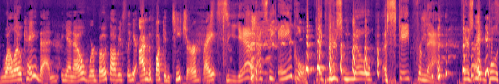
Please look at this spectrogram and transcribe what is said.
well, okay then, you know, we're both obviously here. I'm the fucking teacher, right? See, yeah, that's the angle. Like, there's no escape from that. There's no bull-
